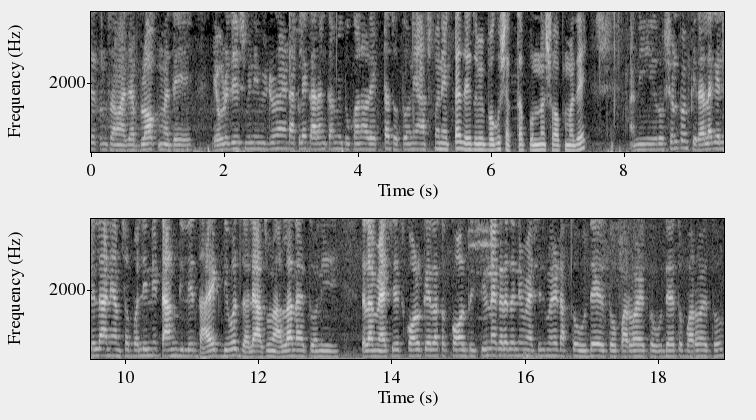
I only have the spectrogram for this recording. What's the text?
आहे तुमचा माझ्या ब्लॉगमध्ये. एवढे दिवस मी व्हिडिओ नाही टाकले कारण का मी दुकानावर एकटाच होतो आणि आज पण एकटाच आहे. तुम्ही बघू शकता पूर्ण शॉपमध्ये. आणि रोशन पण फिरायला गेलेला आणि आमचा बलीने टांग दिले. दहा एक दिवस झाले अजून आला नाही तो आणि त्याला मेसेज कॉल केला का कॉल रिसीव नाही करत आणि मेसेजमध्ये टाकतो उद्या येतो परवा येतो उद्या येतो परवा येतो.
